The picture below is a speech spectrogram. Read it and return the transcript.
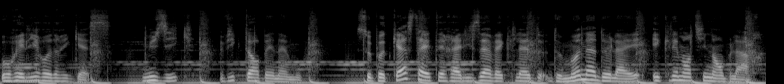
Aurélie Rodriguez. Musique, Victor Benamou. Ce podcast a été réalisé avec l'aide de Mona Delahaye et Clémentine Amblard.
